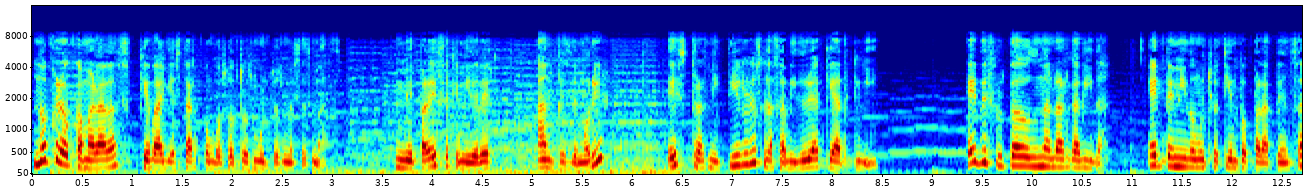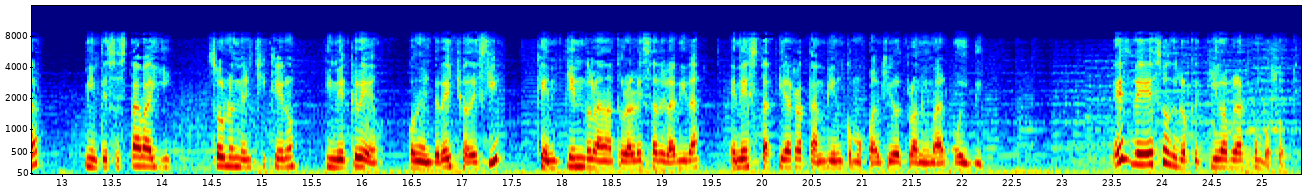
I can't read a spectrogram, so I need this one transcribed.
No creo, camaradas, que vaya a estar con vosotros muchos meses más. Me parece que mi deber, antes de morir, es transmitirles la sabiduría que he adquirido. He disfrutado de una larga vida. He tenido mucho tiempo para pensar mientras estaba allí, solo en el chiquero, y me creo, con el derecho a decir, que entiendo la naturaleza de la vida en esta tierra también como cualquier otro animal hoy vivo. Es de eso de lo que quiero hablar con vosotros.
